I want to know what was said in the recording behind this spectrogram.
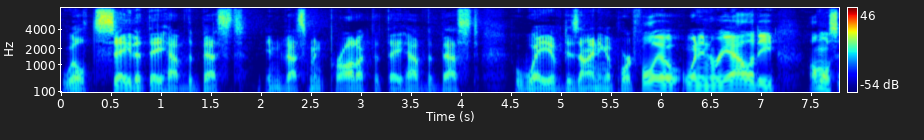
will say that they have the best investment product, that they have the best way of designing a portfolio, when in reality, almost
